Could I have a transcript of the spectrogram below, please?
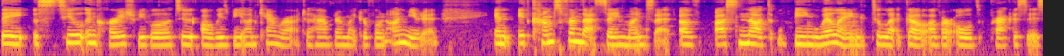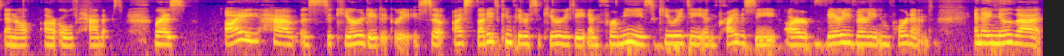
they still encourage people to always be on camera, to have their microphone unmuted. And it comes from that same mindset of us not being willing to let go of our old practices and our old habits. Whereas I have a security degree. So I studied computer security. And for me, security and privacy are very, very important. And I know that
